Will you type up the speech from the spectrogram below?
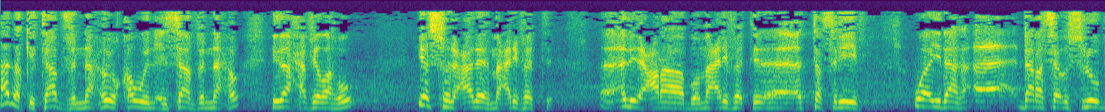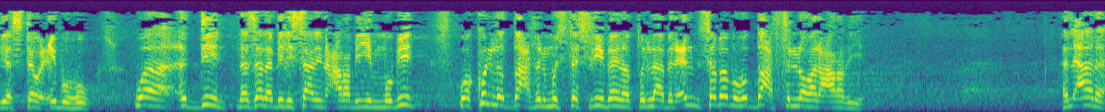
هذا كتاب في النحو يقوي الإنسان في النحو. إذا حفظه يسهل عليه معرفة الإعراب ومعرفة التصريف. وإذا درس أسلوب يستوعبه. والدين نزل بلسان عربي مبين. وكل الضعف المستشري بين طلاب العلم سببه الضعف في اللغة العربية. الآن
